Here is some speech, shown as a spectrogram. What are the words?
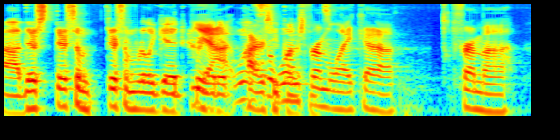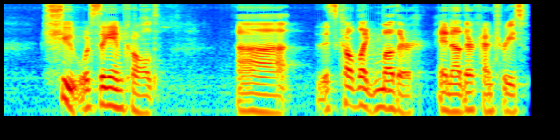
Uh, there's there's some there's some really good creative yeah, what's piracy the one punishments. from like uh from uh shoot, what's the game called? Uh it's called like Mother in other countries.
